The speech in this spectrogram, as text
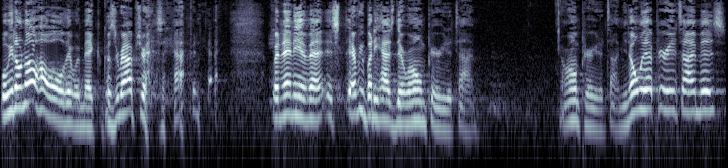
Well, we don't know how old they would make them because the rapture hasn't happened yet. But in any event, everybody has their own period of time. Their own period of time. You know when that period of time is?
